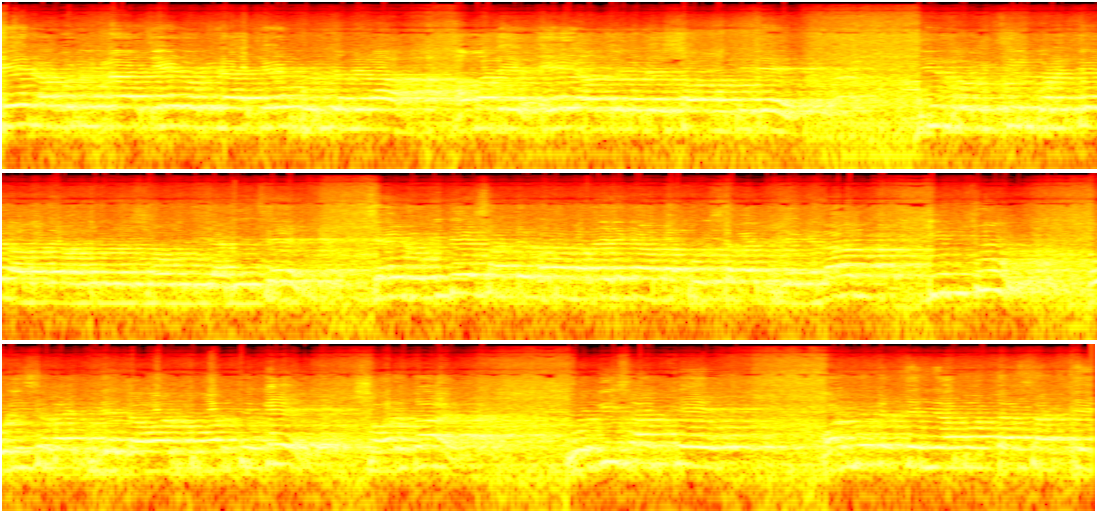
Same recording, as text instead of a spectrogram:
যে নাগরিকরা যে রোগীরা যে পরিজনেরা আমাদের এই আন্দোলনের সম্মতিতে দীর্ঘ মিছিল করেছেন আমাদের আন্দোলনের সম্মতি জানিয়েছেন সেই রোগীদের স্বার্থের কথা মাথায় রেখে আমরা পরিষেবায় ফিরে গেলাম কিন্তু পরিষেবায় ফিরে যাওয়ার পর থেকে সরকার রোগী স্বার্থে কর্মক্ষেত্রের নিরাপত্তার স্বার্থে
